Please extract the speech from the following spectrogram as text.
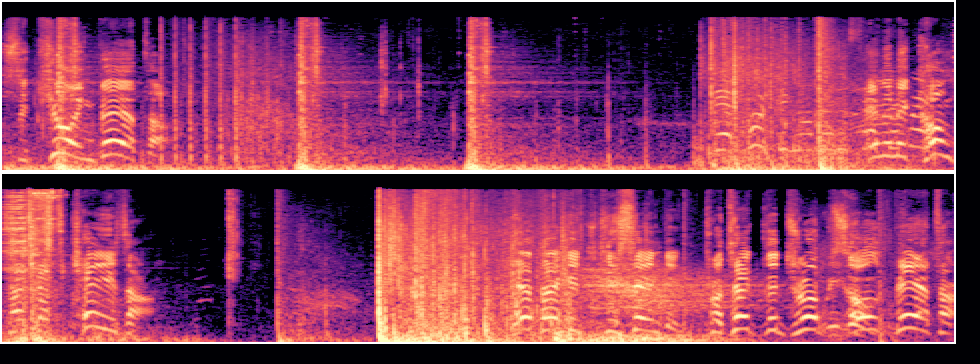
Securing Bertha. They're pushing on the Enemy contact at Kaiser. Care package descending. Hold Bertha.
